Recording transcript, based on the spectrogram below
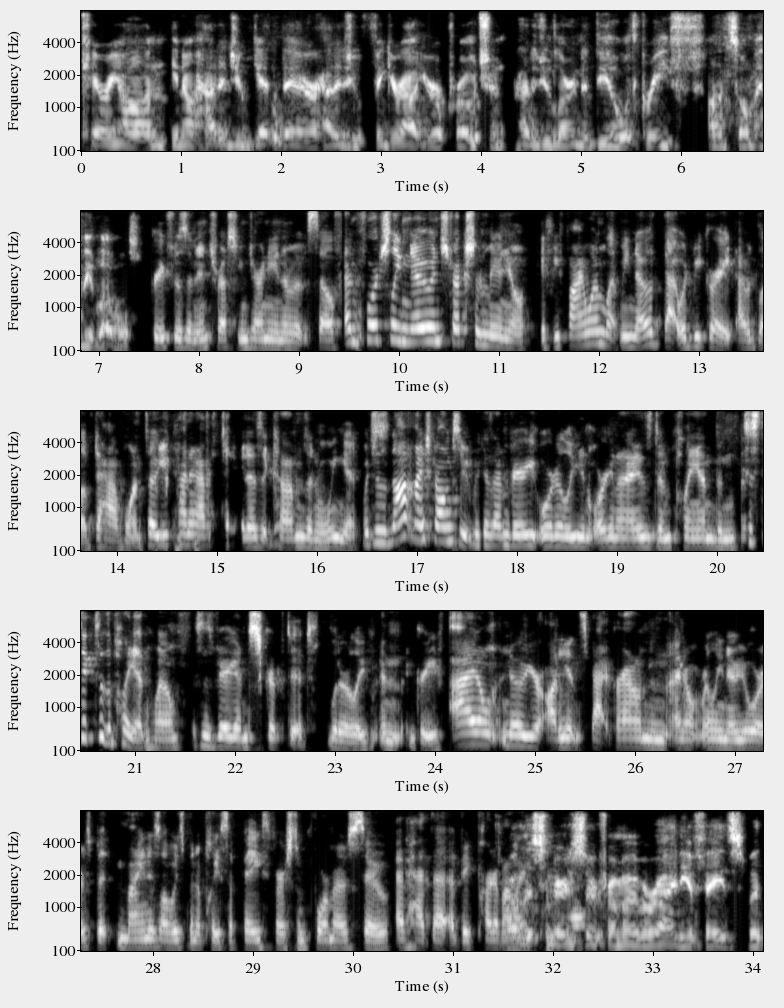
carry on? You know, how did you get there? How did you figure out your approach? And how did you learn to deal with grief on so many levels? Grief is an interesting journey in of itself. Unfortunately, no instruction manual. If you find one, let me know. That would be great. I would love to have one. So you kind of have to take it as it comes and wing it, which is not my strong suit because I'm very orderly and organized and planned and to stick to the plan. Well, this is very unscripted, literally, in grief. I don't know your audience background and I don't really know yours, but mine has always been a place of faith first and foremost so I've had that a big part of my Our life. listeners are from a variety of faiths, but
